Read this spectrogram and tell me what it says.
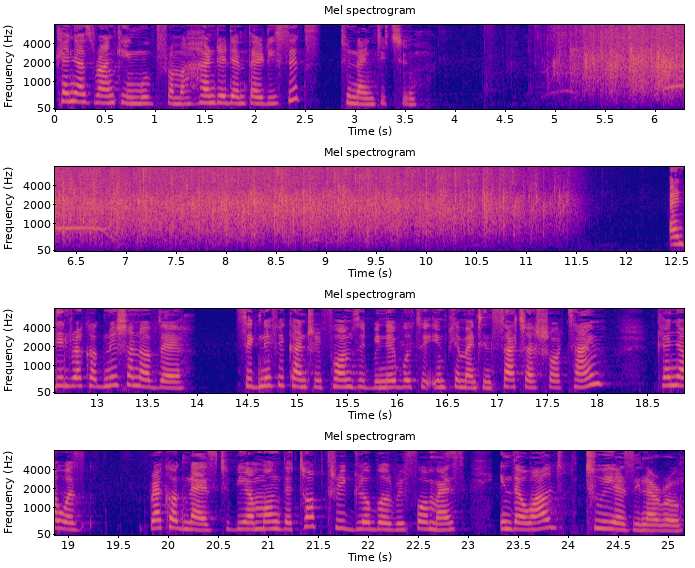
Kenya's ranking moved from 136 to 92. And in recognition of the significant reforms we've been able to implement in such a short time, Kenya was recognized to be among the top three global reformers in the world two years in a row.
